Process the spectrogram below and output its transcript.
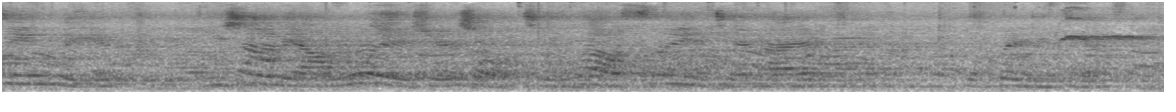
精灵，以上两位选手，请到司仪前来准备领奖。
